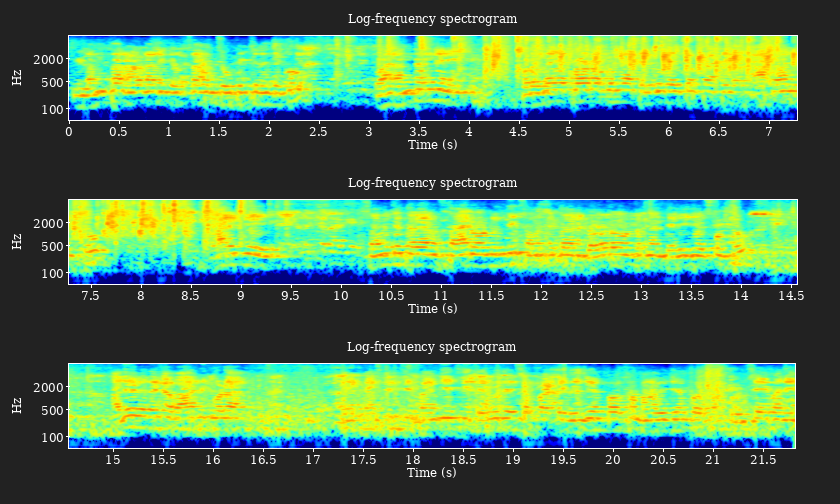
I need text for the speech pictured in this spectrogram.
వీళ్ళంతా రావడానికి ఉత్సాహం చూపించినందుకు వారందరినీ హృదయపూర్వకంగా తెలుగుదేశం పార్టీలో ఆహ్వానిస్తూ వారికి సముచితమైన స్థాయి ఉంటుంది సముచితమైన గౌరవం ఉంటుందని తెలియజేసుకుంటూ అదేవిధంగా వారిని కూడా కష్టించి పనిచేసి తెలుగుదేశం పార్టీ విజయం కోసం మా విజయం కోసం కృషి చేయమని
